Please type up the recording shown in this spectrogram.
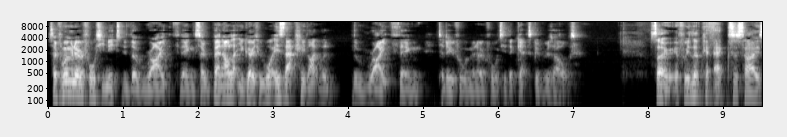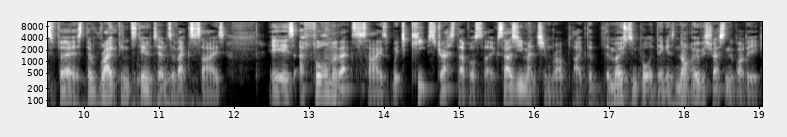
So for women over 40, you need to do the right thing. So Ben, I'll let you go through what is actually like the, the right thing to do for women over 40 that gets good results. So if we look at exercise first, the right thing to do in terms of exercise is a form of exercise which keeps stress levels low. Because as you mentioned, Rob, like the, the most important thing is not overstressing the body,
